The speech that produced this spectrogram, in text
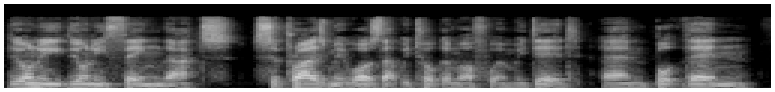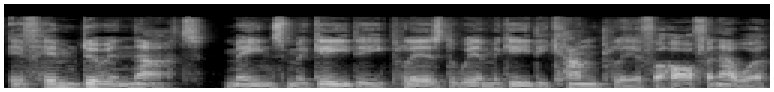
the only the only thing that surprised me was that we took him off when we did. Um, but then if him doing that means McGeady plays the way McGeady can play for half an hour,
